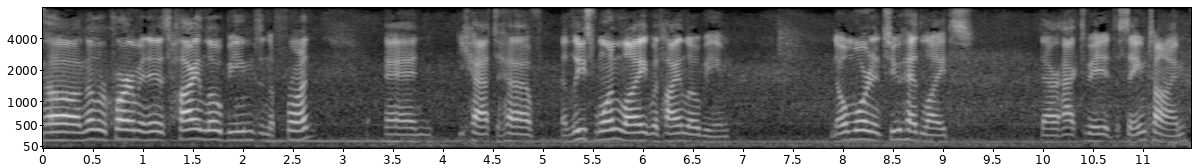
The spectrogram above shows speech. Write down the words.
Uh, another requirement is high and low beams in the front, and you have to have at least one light with high and low beam, no more than two headlights that are activated at the same time.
